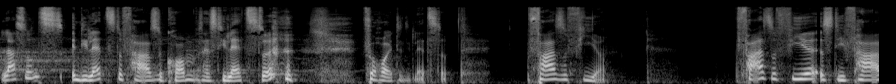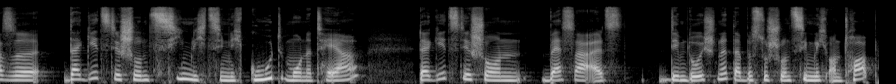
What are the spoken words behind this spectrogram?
Lass uns in die letzte Phase kommen. Was heißt die letzte? Für heute die letzte. Phase 4. Phase 4 ist die Phase, da geht's dir schon ziemlich, ziemlich gut monetär. Da geht's dir schon besser als dem Durchschnitt. Da bist du schon ziemlich on top.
